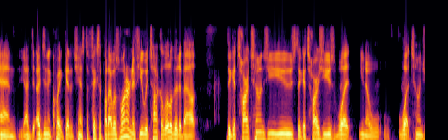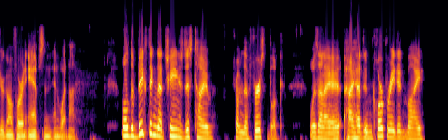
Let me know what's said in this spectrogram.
and I, I, didn't quite get a chance to fix it. But I was wondering if you would talk a little bit about the guitar tones you use, the guitars you use, what you know, what tones you're going for in amps and, and whatnot. Well, the big thing that changed this time from the first book was that I I had incorporated my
